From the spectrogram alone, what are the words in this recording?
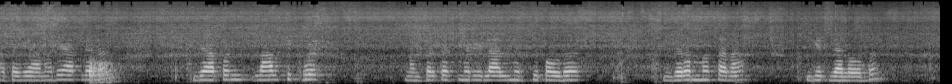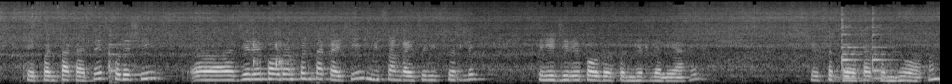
आता यामध्ये आपल्याला जे आपण लाल तिखट नंतर काश्मीरी लाल मिरची पावडर गरम मसाला घेतलेला होता. ते पण टाकायचे. थोडीशी जिरे पावडर पण टाकायची. मी सांगायचं विसरले. तर हे जिरे पावडर पण घेतलेली आहे. हे सगळं टाकून घेऊ आपण.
